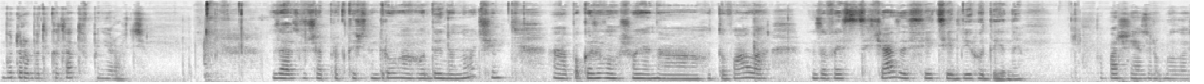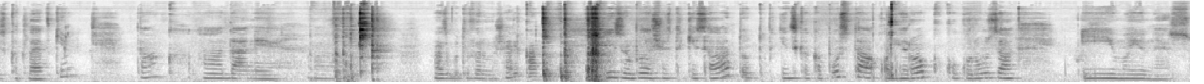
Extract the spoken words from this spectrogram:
Буду робити котлети в паніровці. Зараз вже практично друга година ночі. Покажу вам, що я наготувала за весь цей час, за всі ці дві години. По-перше, я зробила ось котлетки. Так, далі у нас буде вермишелька. І зробила щось такий салат. Тут пекінська капуста, огірок, кукуруза і майонез.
